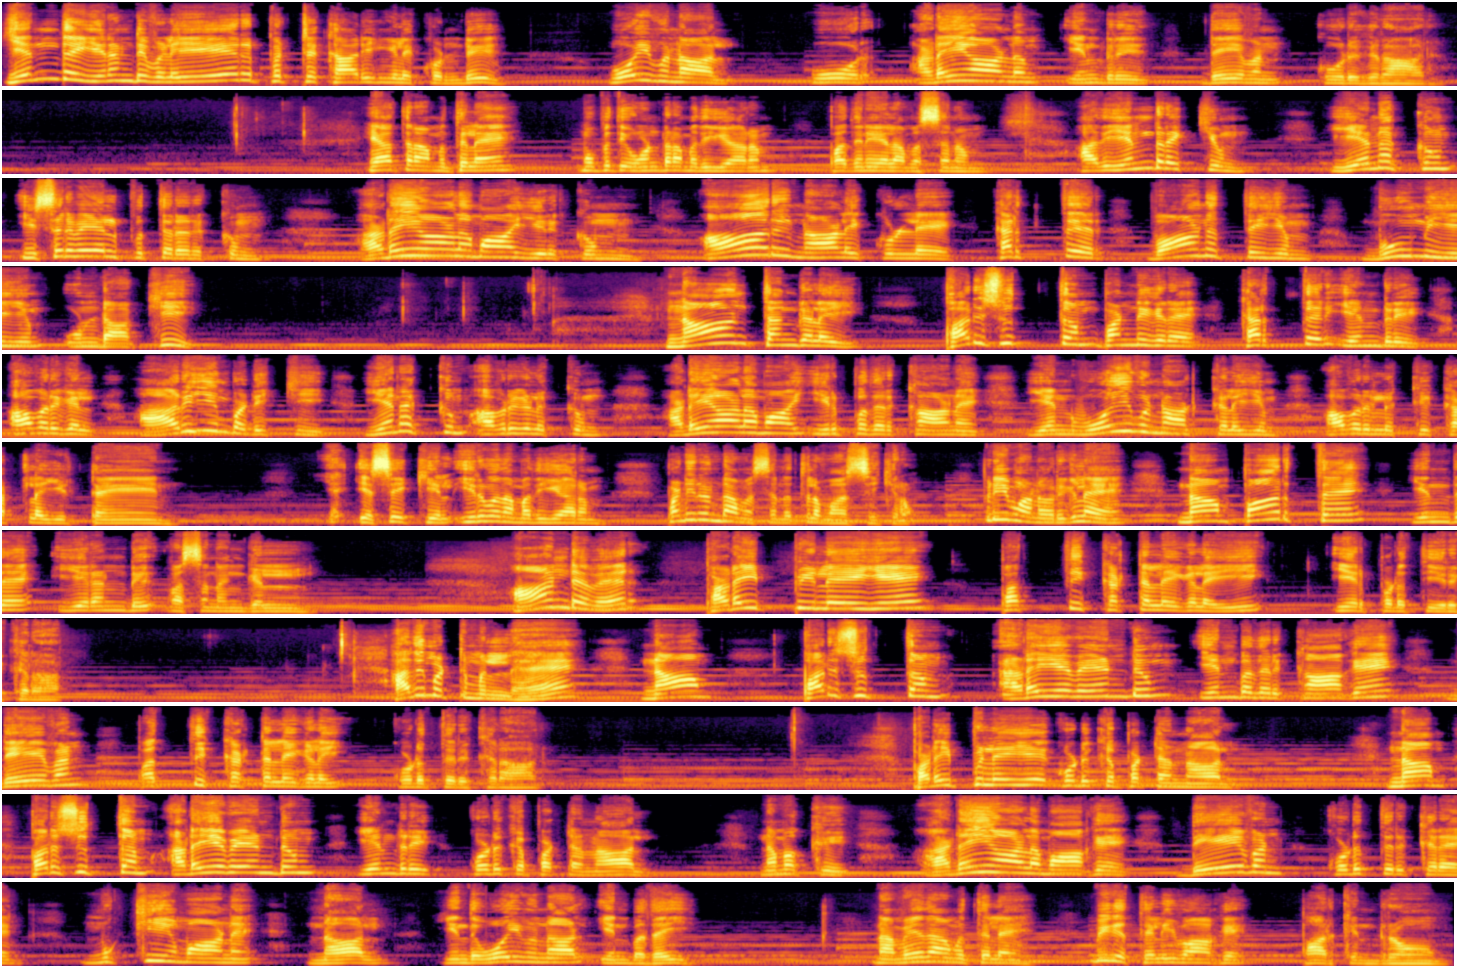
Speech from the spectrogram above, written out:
எந்த இரண்டு விலையேறப்பெற்ற காரியங்களை கொண்டு ஓய்வு நாள் ஓர் அடையாளம் என்று தேவன் கூறுகிறார். யாத்ராமத்தில் முப்பத்தி ஒன்றாம் அதிகாரம் பதினேழாம் வசனம். அது என்றைக்கும் எனக்கும் இஸ்ரவேல் புத்திரருக்கும் அடையாளமாயிருக்கும். ஆறு நாளைக்குள்ளே கர்த்தர் வானத்தையும் பூமியையும் உண்டாக்கி. நான் தங்களை பரிசுத்தம் பண்ணுகிற கர்த்தர் என்று அவர்கள் அறியும்படிக்கு எனக்கும் அவர்களுக்கும் அடையாளமாய் இருப்பதற்கான என் ஓய்வு நாட்களையும் அவர்களுக்கு கட்டளையிட்டேன். எசைக்கியல் இருபதாம் அதிகாரம் பன்னிரெண்டாம் வசனத்தில் வாசிக்கிறோம். பிரியமானவர்களே நாம் பார்த்த இந்த இரண்டு வசனங்கள். ஆண்டவர் படைப்பிலேயே பத்து கட்டளைகளை ஏற்படுத்தி இருக்கிறார் அது மட்டுமல்ல நாம் பரிசுத்தம் அடைய வேண்டும் என்பதற்காக தேவன் பத்து கட்டளைகளை கொடுத்திருக்கிறார். படைப்பிலேயே கொடுக்கப்பட்ட நாள். நாம் பரிசுத்தம் அடைய வேண்டும் என்று கொடுக்கப்பட்ட நாள். நமக்கு அடையாளமாக தேவன் கொடுத்திருக்கிற முக்கியமான நாள் இந்த ஓய்வு நாள் என்பதை நாம் வேதாமத்தில் மிக தெளிவாக பார்க்கின்றோம்.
